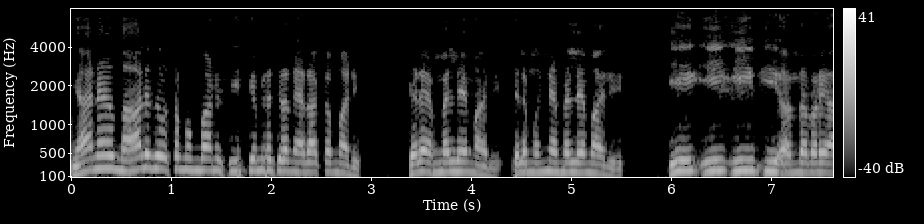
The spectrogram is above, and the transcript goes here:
ഞാൻ നാല് ദിവസം മുമ്പാണ് സി പി എമ്മിലെ ചില നേതാക്കന്മാര് ചില എം എൽ എമാർ ചില മുൻ എം എൽ എമാർ ഈ ഈ ഈ എന്താ പറയാ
